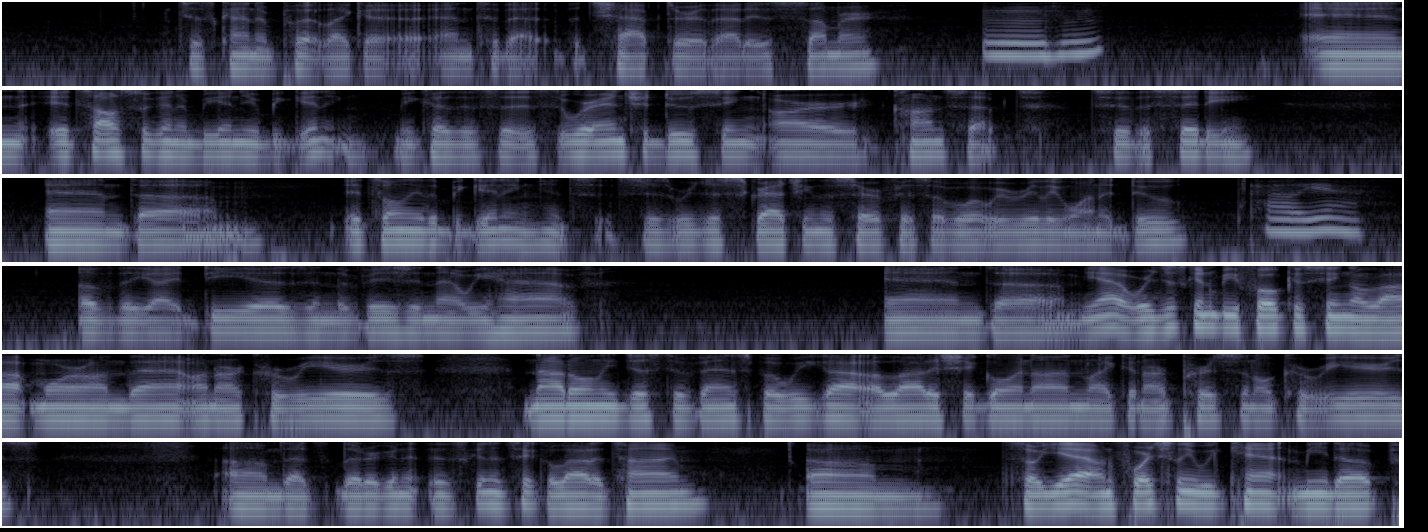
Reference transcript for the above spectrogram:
just kind of put like a, a end to that the chapter that is summer Mhm. and it's also going to be a new beginning because it's, it's we're introducing our concept to the city and um, it's only the beginning. It's it's just we're just scratching the surface of what we really want to do. Hell yeah. of the ideas and the vision that we have. And um, yeah we're just going to be focusing a lot more on that on our careers. Not only just events but we got a lot of shit going on like in our personal careers um, that's that are gonna it's gonna take a lot of time. Um, so yeah unfortunately we can't meet up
